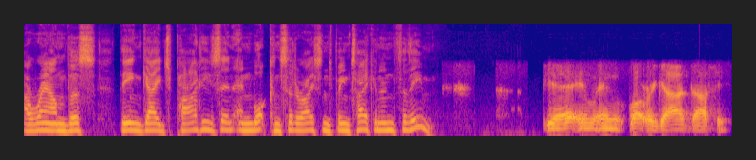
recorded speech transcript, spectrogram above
around this, the engaged parties, and, and what considerations been taken in for them. Yeah, in, in what regard, Darcy?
